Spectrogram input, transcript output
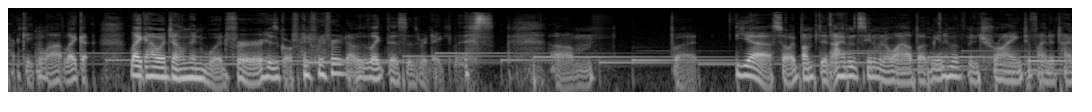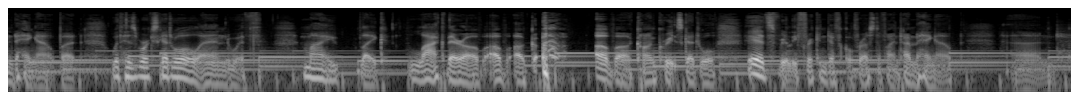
parking lot like a, like how a gentleman would for his girlfriend whatever. And i was like this is ridiculous. Um but yeah so i bumped in. I haven't seen him in a while but me and him have been trying to find a time to hang out. But with his work schedule and with my like lack thereof of a of a concrete schedule it's really freaking difficult for us to find time to hang out. And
